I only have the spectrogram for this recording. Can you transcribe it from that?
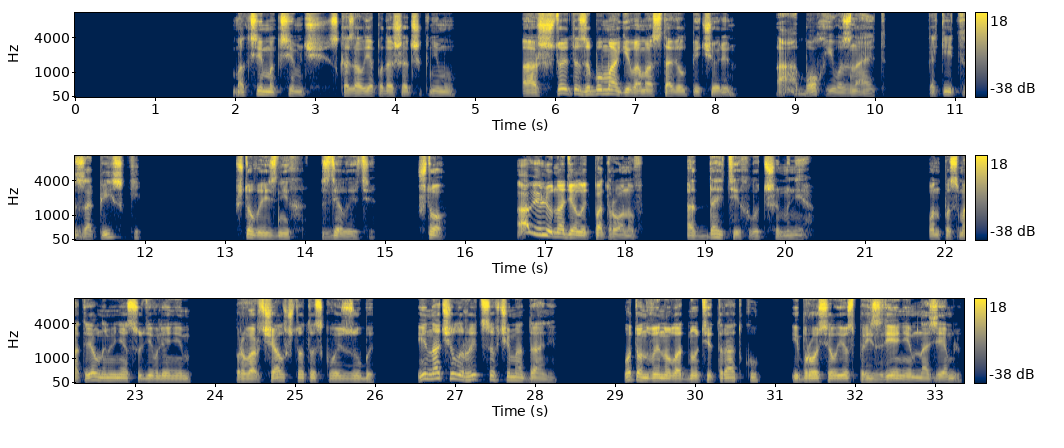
«Максим Максимович», — сказал я, подошедший к нему, — «а что это за бумаги вам оставил Печорин?» «А, бог его знает. Какие-то записки». «Что вы из них сделаете?» «Что?» «А велю наделать патронов. Отдайте их лучше мне». Он посмотрел на меня с удивлением, проворчал что-то сквозь зубы и начал рыться в чемодане. Вот он вынул одну тетрадку и бросил ее с презрением на землю.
